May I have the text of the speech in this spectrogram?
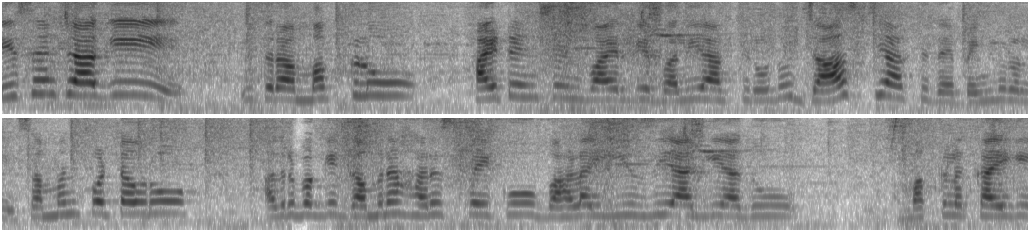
ರೀಸೆಂಟ್ ಆಗಿ ಈ ತರ ಮಕ್ಕಳು ಹೈ ಟೆನ್ಷನ್ ವೈರ್ಗೆ ಬಲಿಯಾಗ್ತಿರೋದು ಜಾಸ್ತಿ ಆಗ್ತಿದೆ ಬೆಂಗಳೂರಲ್ಲಿ. ಸಂಬಂಧಪಟ್ಟವರು ಅದ್ರ ಬಗ್ಗೆ ಗಮನ ಹರಿಸಬೇಕು. ಬಹಳ ಈಸಿಯಾಗಿ ಅದು ಮಕ್ಕಳ ಕೈಗೆ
